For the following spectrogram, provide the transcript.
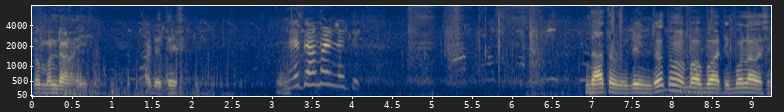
તો મંડાણા એ. આડે તેડ દાંતણું લઈને જો તમે બા બાટી બોલાવે છે.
